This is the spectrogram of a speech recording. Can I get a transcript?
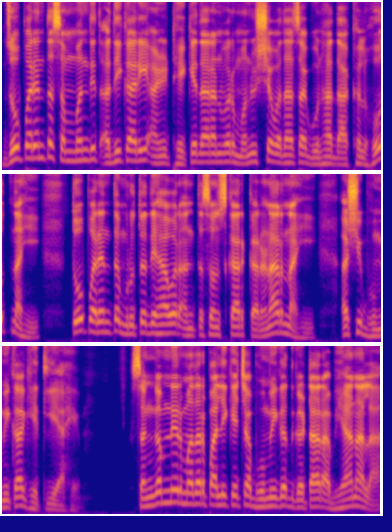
जोपर्यंत संबंधित अधिकारी आणि ठेकेदारांवर मनुष्यवधाचा गुन्हा दाखल होत नाही तोपर्यंत मृतदेहावर अंत्यसंस्कार करणार नाही अशी भूमिका घेतली आहे. संगमनेर नगरपालिकेच्या भूमिगत गटार अभियानाला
